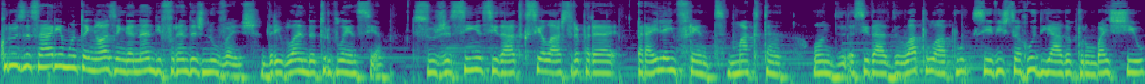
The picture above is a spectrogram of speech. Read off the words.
Cruza-se a área montanhosa enganando e furando as nuvens, driblando a turbulência. Surge assim a cidade que se alastra para, para a ilha em frente, Mactan, onde a cidade de Lapu-Lapu se avista rodeada por um baixio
